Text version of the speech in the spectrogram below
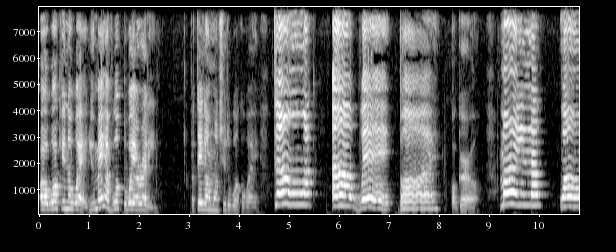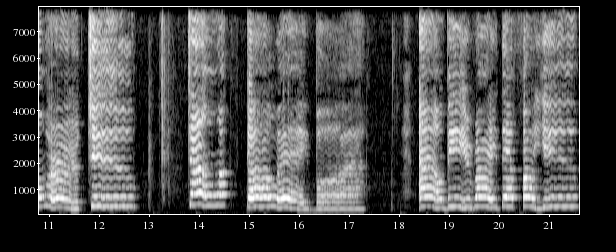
are walking away. You may have walked away already, but they don't want you to walk away. Don't walk away, boy or girl. My love won't hurt you. Don't walk away, boy. I'll be right there for you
